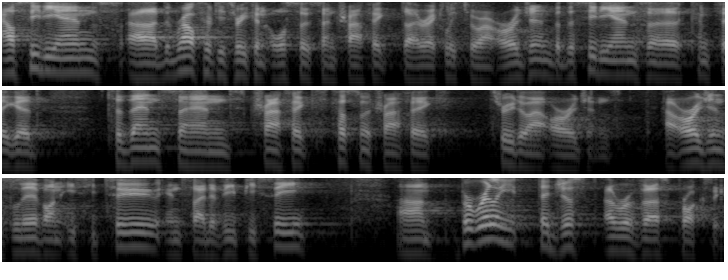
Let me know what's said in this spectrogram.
our CDNs, uh, the Route 53 can also send traffic directly to our origin, but the CDNs are configured to then send traffic, customer traffic, through to our origins. Our origins live on EC2 inside a VPC, um, but really they're just a reverse proxy.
